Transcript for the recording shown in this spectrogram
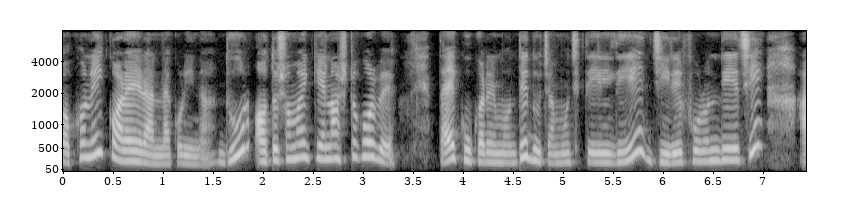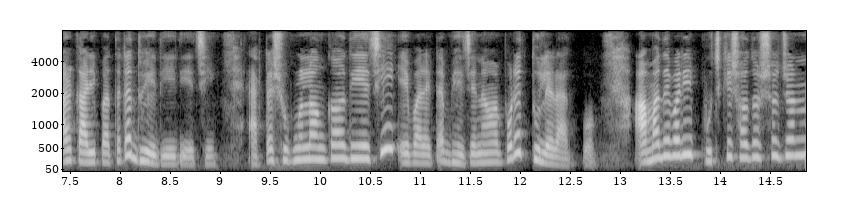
কখনোই কড়াইয়ে রান্না করি না। ধুর, অত সময় কে নষ্ট করবে? তাই কুকারের মধ্যে দু চামচ তেল দিয়ে জিরে ফোড়ন দিয়েছি আর কারি পাতাটা ধুয়ে দিয়ে দিয়েছি। একটা শুকনো লঙ্কাও দিয়েছি, এবার এটা ভেজে নেওয়ার পরে তুলে রাখব। আমাদের বাড়ির পুচকে সদস্যর জন্য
